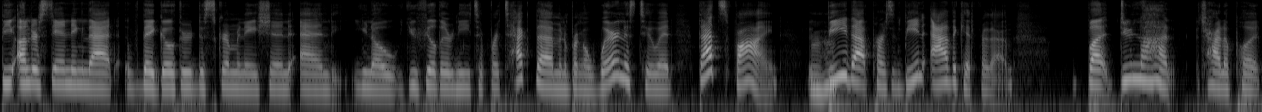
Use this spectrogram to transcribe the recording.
the understanding that they go through discrimination and you know you feel their need to protect them and bring awareness to it that's fine. Mm-hmm. Be that person be an advocate for them. But do not try to put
